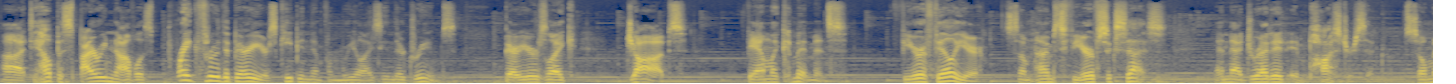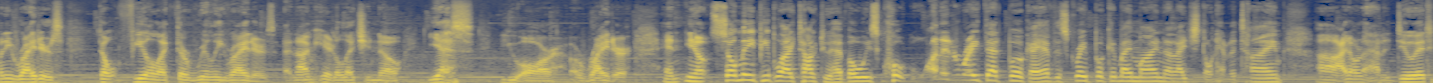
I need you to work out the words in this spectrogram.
uh, to help aspiring novelists break through the barriers keeping them from realizing their dreams. Barriers like jobs, family commitments, fear of failure, sometimes fear of success, and that dreaded imposter syndrome. So many writers don't feel like they're really writers. And I'm here to let you know yes, you are a writer. And, you know, so many people I talk to have always, quote, wanted to write that book. I have this great book in my mind and I just don't have the time. Uh, I don't know how to do it.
